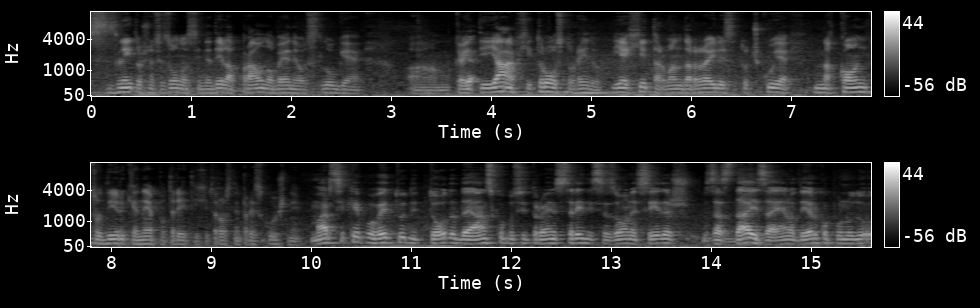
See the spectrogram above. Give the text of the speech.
z letošnjo sezono si ne dela prav nobene usluge. Um, Kaj ti ja, hitrost v redu, je hiter, vendar Rejli se točkuje na koncu dirke, ne po tretji hitrostni preizkušnji. Marsikaj pove tudi to, da dejansko bo Citroen sredi sezone sedež za zdaj za eno dirko ponudil,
